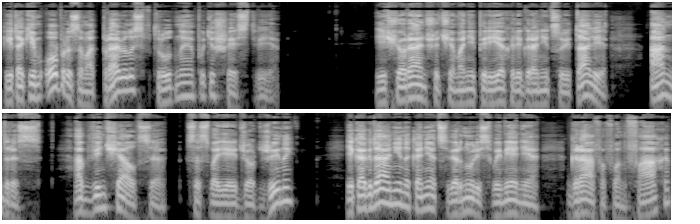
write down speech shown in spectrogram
и таким образом отправилась в трудное путешествие. Еще раньше, чем они переехали границу Италии, Андрес обвенчался со своей Джорджиной, и когда они, наконец, вернулись в имение графа фон Фаха,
